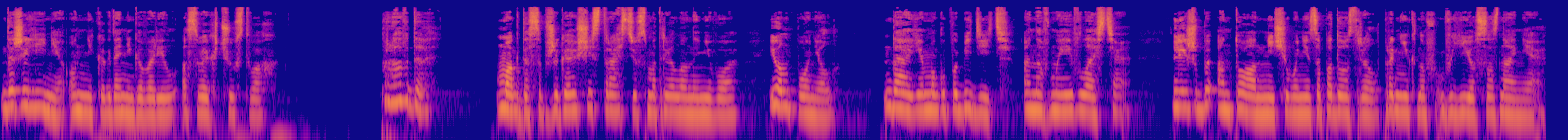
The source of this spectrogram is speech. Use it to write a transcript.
Даже Лине он никогда не говорил о своих чувствах. «Правда?» Магда с обжигающей страстью смотрела на него, и он понял. «Да, я могу победить, она в моей власти. Лишь бы Антуан ничего не заподозрил, проникнув в ее сознание».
